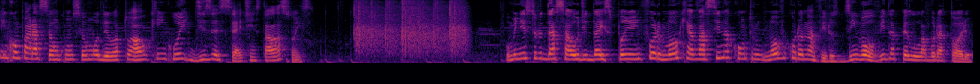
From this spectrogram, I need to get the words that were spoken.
em comparação com seu modelo atual, que inclui 17 instalações. O ministro da Saúde da Espanha informou que a vacina contra o novo coronavírus desenvolvida pelo laboratório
